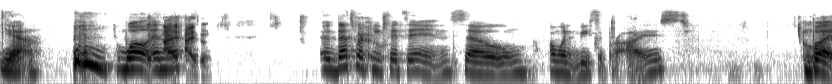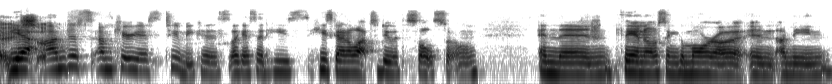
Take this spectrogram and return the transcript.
Yeah. well, and that's, I don't. uh, that's where he fits in, so I wouldn't be surprised. Okay, but yeah, so- I'm just I'm curious too because, like I said, he's he's got a lot to do with the Soul Stone, and then Thanos and Gamora, and I mean,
